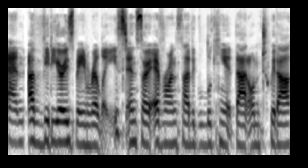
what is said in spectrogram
And a video's been released. And so everyone started looking at that on Twitter.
